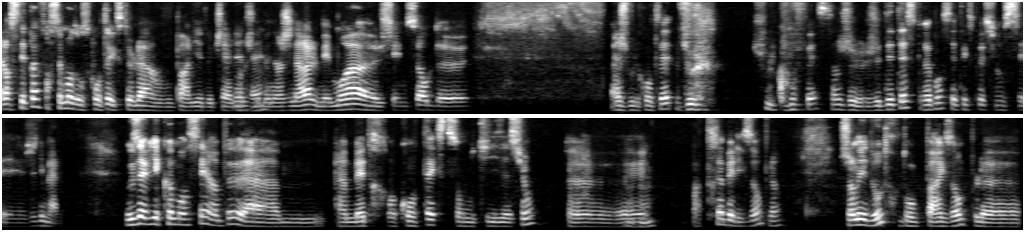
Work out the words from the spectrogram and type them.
alors c'était pas forcément dans ce contexte-là, hein, vous parliez de challenge Ouais. de manière générale, mais moi j'ai une sorte de, ah, je vous le confesse, je vous, je vous le confesse, hein, je, je déteste vraiment cette expression, c'est j'ai du mal. Vous aviez commencé un peu à, à mettre en contexte son utilisation. Mhm. Un très bel exemple. hein. J'en ai d'autres. Donc, par exemple, euh,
